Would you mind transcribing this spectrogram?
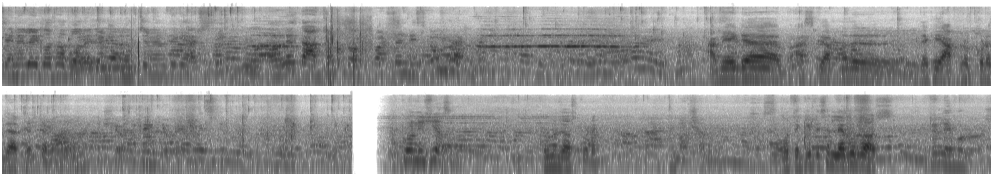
চ্যানেলের কথা বলে যে আমি অমুক চ্যানেল থেকে আসছি তাহলে তার জন্য দশ পার্সেন্ট ডিসকাউন্ট আমি এটা আজকে আপনাদের দেখে আপলোড করে দেওয়ার চেষ্টা করব। কোন ইস্যু আছে? খুলনা জজ করে হ্যাঁ, ওতে কি দিয়েছেন? লেবুর রস। এটা লেবুর রস।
